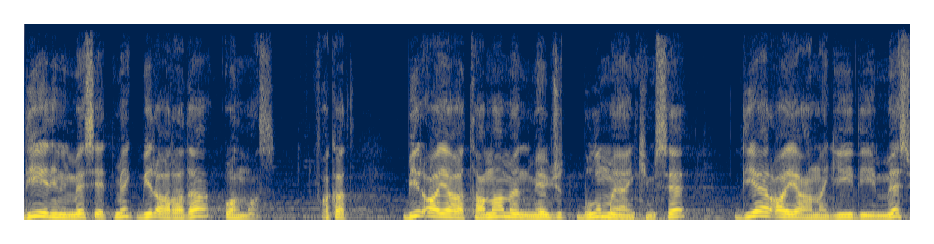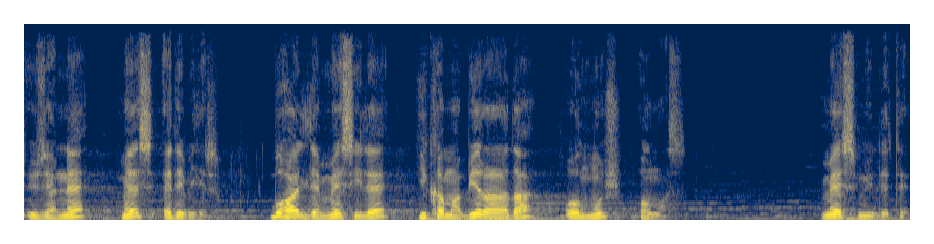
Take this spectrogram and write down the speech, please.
diğerini mes etmek bir arada olmaz. Fakat bir ayağı tamamen mevcut bulunmayan kimse diğer ayağına giydiği mes üzerine mes edebilir. Bu halde mes ile yıkama bir arada olmuş olmaz. Mes müddeti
